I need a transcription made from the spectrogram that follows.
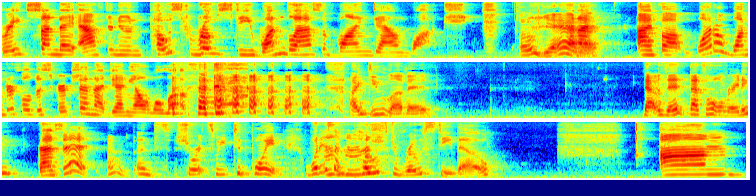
Great Sunday afternoon post roasty one glass of wine down watch. Oh yeah. And I, I thought, what a wonderful description that Danielle will love. I do love it. That was it. That's a whole rating. That's it. Oh, that's short, sweet, to the point. What is Mhm. a post roasty though? Um,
